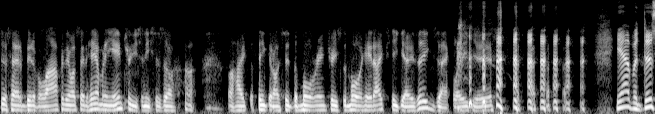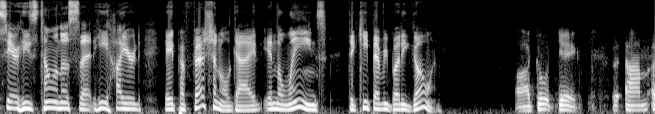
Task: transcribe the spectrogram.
just had a bit of a laugh with him. I said, How many entries? And he says, Oh, I hate to think And I said, The more entries, the more headaches. And he goes, Exactly, yes. Yeah, but this year he's telling us that he hired a professional guide in the lanes to keep everybody going. oh, good, yeah. Um, a,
